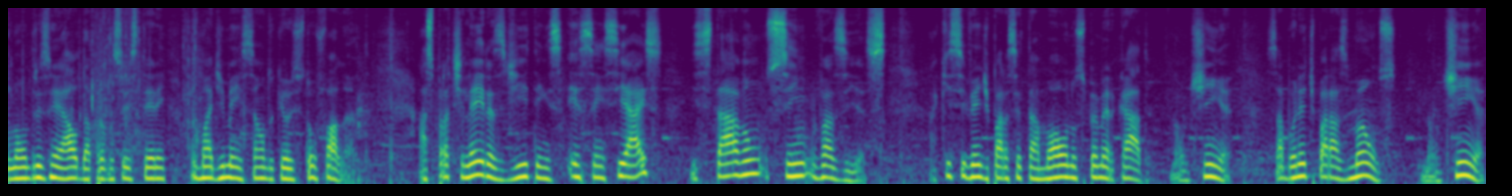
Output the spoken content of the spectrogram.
LondresReal, dá para vocês terem uma dimensão do que eu estou falando. As prateleiras de itens essenciais estavam sim vazias. Aqui se vende paracetamol no supermercado, não tinha. Sabonete para as mãos, não tinha.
